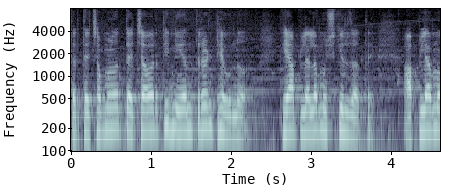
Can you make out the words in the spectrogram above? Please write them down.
तर त्याच्यामुळं त्याच्यावरती नियंत्रण ठेवणं हे आपल्याला मुश्किल जातं आहे आपल्या म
